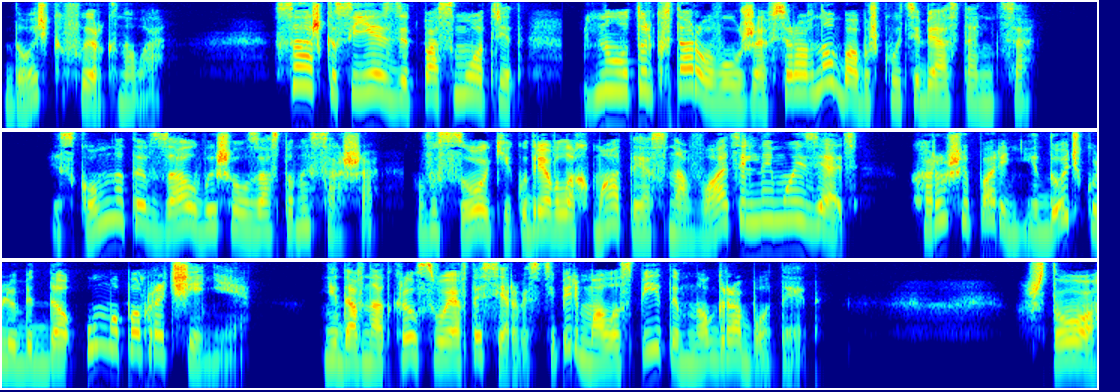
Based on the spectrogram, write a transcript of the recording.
Дочка фыркнула. Сашка съездит, посмотрит. Но только второго уже, все равно бабушка у тебя останется». Из комнаты в зал вышел заспанный Саша. Высокий, кудряво-лохматый, основательный мой зять. Хороший парень и дочку любит до ума помрачения. Недавно открыл свой автосервис, теперь мало спит и много работает. «Что,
